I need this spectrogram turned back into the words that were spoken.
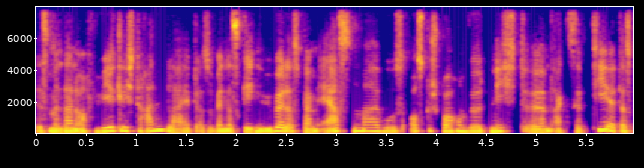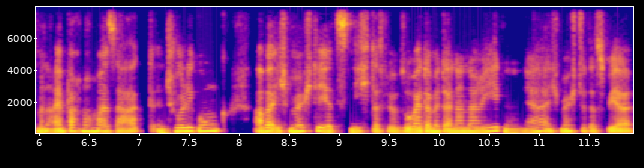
dass man dann auch wirklich dran bleibt. Also wenn das Gegenüber das beim ersten Mal, wo es ausgesprochen wird, nicht äh, akzeptiert, dass man einfach nochmal sagt, Entschuldigung, aber ich möchte jetzt nicht, dass wir so weiter miteinander reden. Ja, ich möchte, dass wir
